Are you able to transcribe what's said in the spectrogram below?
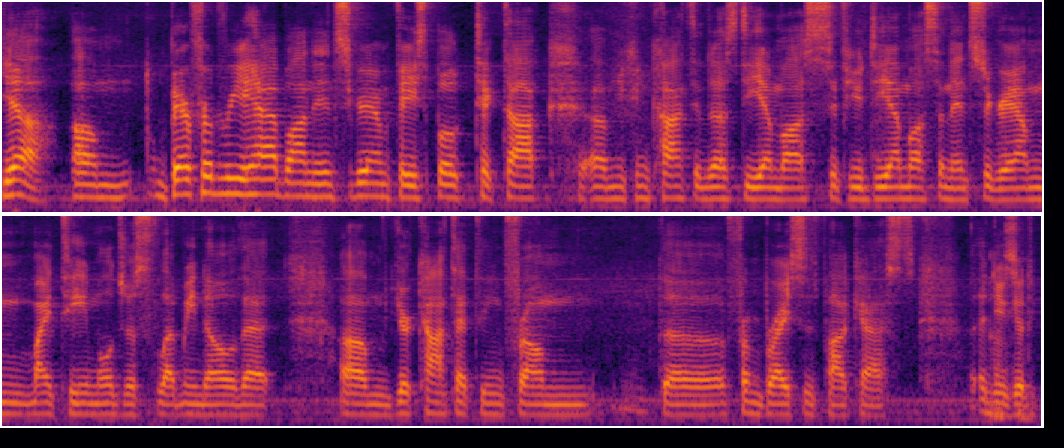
Yeah, um, Barefoot Rehab on Instagram, Facebook, TikTok. Um, you can contact us, DM us. If you DM us on Instagram, my team will just let me know that um, you're contacting from the from Bryce's podcast, and awesome. you could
